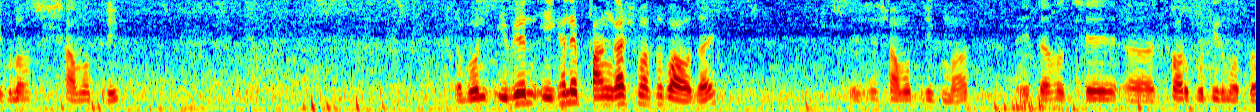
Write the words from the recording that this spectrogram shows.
এগুলো হচ্ছে সামুদ্রিক। এবং ইভেন এখানে পাঙ্গাস মাছও পাওয়া যায়। এই যে সামুদ্রিক মাছ, এটা হচ্ছে সরপুটির মতো,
